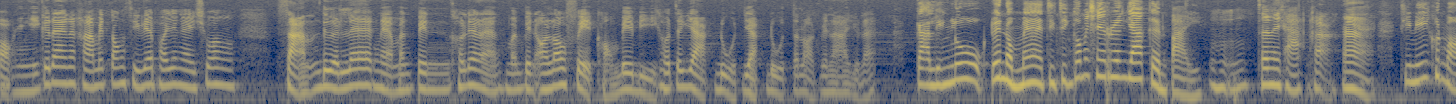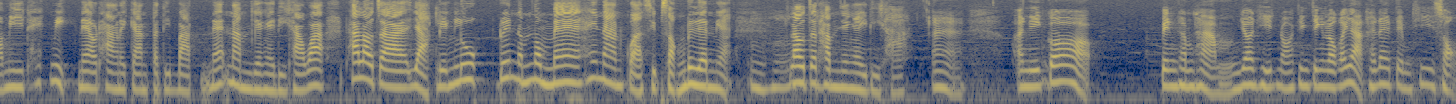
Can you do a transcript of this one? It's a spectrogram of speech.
อกอย่างนี้ก็ได้นะคะ ไม่ต้องซีเรียสเพราะยังไงช่วงสามเดือนแรกเนี่ยมันเป็นเขาเรียกอะไรมันเป็นออ a l เฟสของเบบีเขาจะอยากดูดอยากดูดตลอดเวลาอยู่แล้ว การเลี้ยงลูกด้วยนมแม่จริง ๆ ก็ไม่ใช่เรื่องยากเกินไปอือหือใช่ไหมคะค่ะอ่าทีนี้คุณหมอมีเทคนิคแนวทางในการปฏิบัติ แนะนำยังไงดีคะว่า ถ้าเราจะอยากเลี้ยงลูกด้วยน้ำนมแม่ให้นานกว่า 12 เดือนเนี่ยอือหือเราจะทำยังไงดีคะอ่าอันนี้ก็เป็นคำถามยอดฮิตเนาะจริง ๆ เราก็อยากให้ได้เต็มที่สอง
